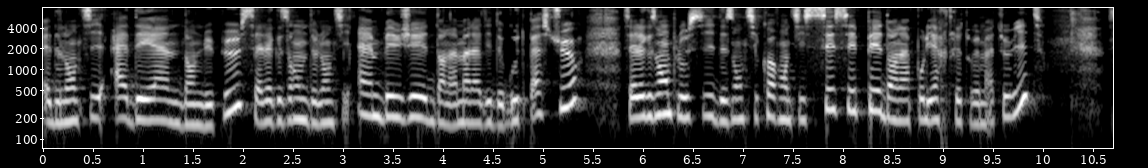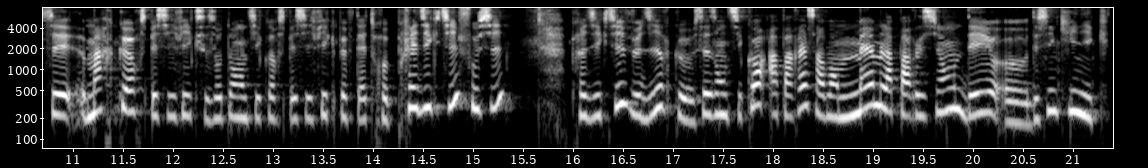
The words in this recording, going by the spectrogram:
et de l'anti-ADN dans le lupus. C'est l'exemple de l'anti-MBG dans la maladie de goutte pasture. C'est l'exemple aussi des anticorps anti-CCP dans la polyarthrite rhumatoïde. Ces marqueurs spécifiques, ces auto-anticorps spécifiques peuvent être prédictifs aussi. Prédictif veut dire que ces anticorps apparaissent avant même l'apparition des, euh, des signes cliniques.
